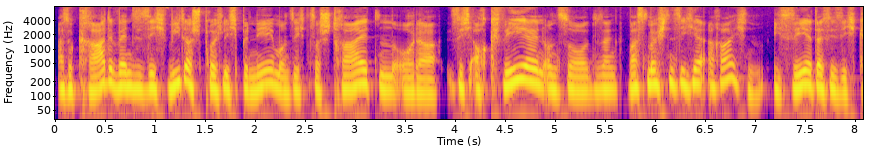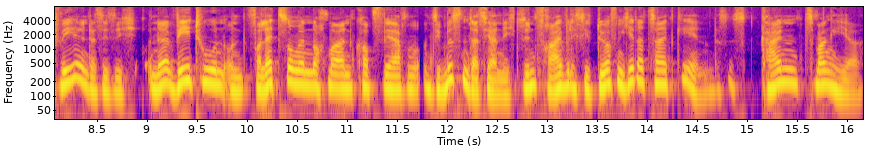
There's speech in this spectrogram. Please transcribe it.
Also gerade wenn sie sich widersprüchlich benehmen und sich zerstreiten oder sich auch quälen und so, sagen, was möchten sie hier erreichen? Ich sehe, dass sie sich quälen, dass sie sich ne, wehtun und Verletzungen nochmal an den Kopf werfen und sie müssen das ja nicht. Sie sind freiwillig, sie dürfen jederzeit gehen. Das ist kein Zwang hier.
